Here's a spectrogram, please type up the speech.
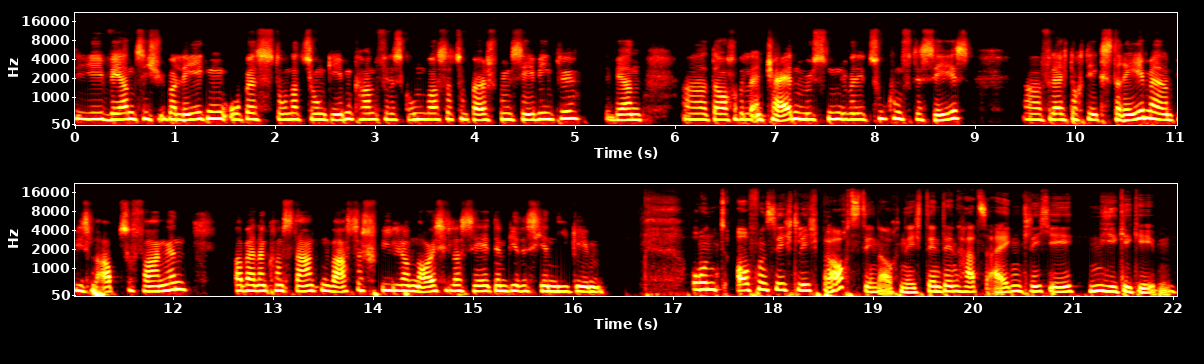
die werden sich überlegen, ob es Donation geben kann für das Grundwasser, zum Beispiel im Seewinkel. Die werden äh, da auch ein bisschen entscheiden müssen über die Zukunft des Sees, äh, vielleicht auch die Extreme ein bisschen abzufangen. Aber einen konstanten Wasserspiegel am Neusiedler See, den wird es hier nie geben. Und offensichtlich braucht es den auch nicht, denn den hat es eigentlich eh nie gegeben.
